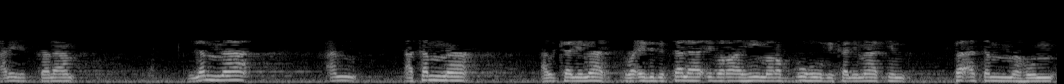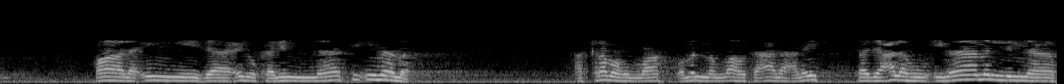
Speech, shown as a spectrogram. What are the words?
عليه السلام لما أن أتم الكلمات وإذ ابتلى إبراهيم ربه بكلمات فأتمهن قال إني جاعلك للناس إماما. أكرمه الله ومن الله تعالى عليه فجعله إماما للناس.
